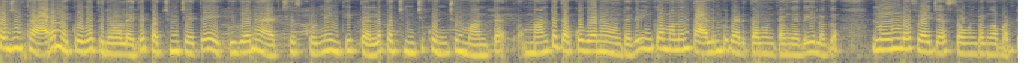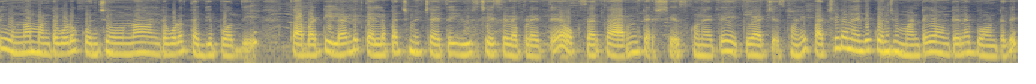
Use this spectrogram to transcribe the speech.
కొంచెం కారం ఎక్కువగా తినేవాళ్ళు అయితే పచ్చిమిర్చి అయితే ఎక్కువగానే యాడ్ చేసుకోండి. ఇంక తెల్ల పచ్చిమిర్చి కొంచెం మంట మంట తక్కువగానే ఉంటుంది. ఇంకా మనం తాలింపు పెడతా ఉంటాం కదా ఇలాగ. నూనెలో ఫ్రై చేస్తూ ఉంటాం కాబట్టి ఉన్న మంట కూడా కొంచెం ఉన్న మంట కూడా తగ్గిపోద్ది. కాబట్టి ఇలాంటి తెల్ల పచ్చిమిర్చి అయితే యూస్ చేసేటప్పుడు అయితే ఒకసారి కారం టెస్ట్ చేసుకొని అయితే ఎక్కువ యాడ్ చేసుకోండి. పచ్చడి అనేది కొంచెం మంటగా ఉంటేనే బాగుంటుంది.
